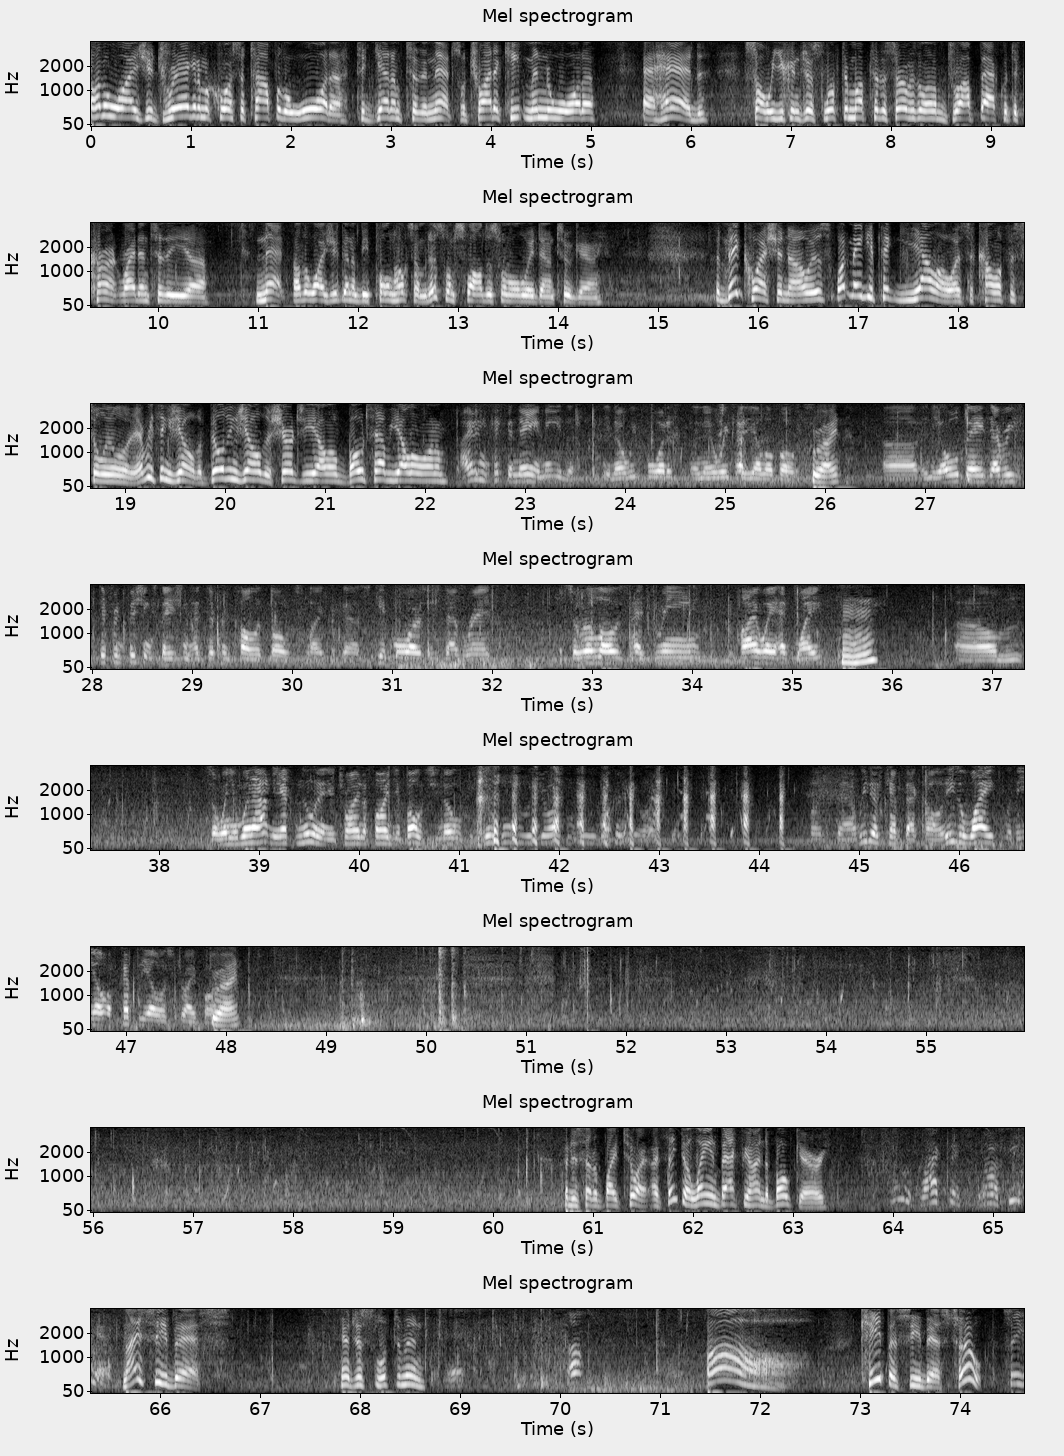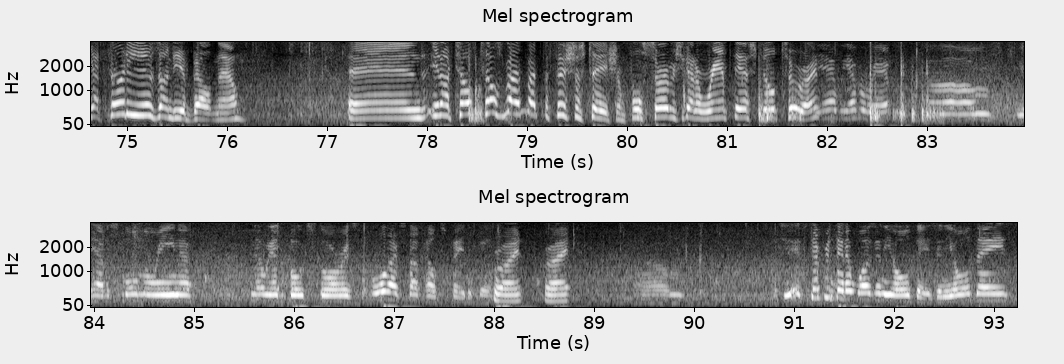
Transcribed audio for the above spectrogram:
otherwise you're dragging them across the top of the water to get them to the net. So try to keep them in the water ahead so you can just lift them up to the surface and let them drop back with the current right into the uh, net. Otherwise you're going to be pulling hooks on them. This one swallowed this one all the way down too, Gary. The big question, though, is what made you pick yellow as the color for Silly Lily? Everything's yellow. The building's yellow, the shirts are yellow, boats have yellow on them. I didn't pick the name either. You know, we bought it, and they always had yellow boats. Right. Uh, in the old days, every different fishing station had different colored boats. Like uh, Skidmore's used to have red, Cirillo's had green, Highway had white. Mm-hmm. Um, so when you went out in the afternoon and you're trying to find your boats, you know you knew who was yours and who wasn't yours. But uh, we just kept that color. These are white with the yellow, kept the yellow stripe on. Right. Just had a bite too. I, I think they're laying back behind the boat, Gary. Ooh, blackfish. Oh, sea bass. Nice sea bass. Yeah, just lift them in. Oh. Oh, keep a sea bass too. So you got 30 years under your belt now. And, you know, tell, tell us about, about the fishing station. Full service, you got a ramp there still too, right? Yeah, we have a ramp. Um, we have a small marina. You know, we have boat storage. All that stuff helps pay the bill. Right, right. It's, it's different than it was in the old days. In the old days,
